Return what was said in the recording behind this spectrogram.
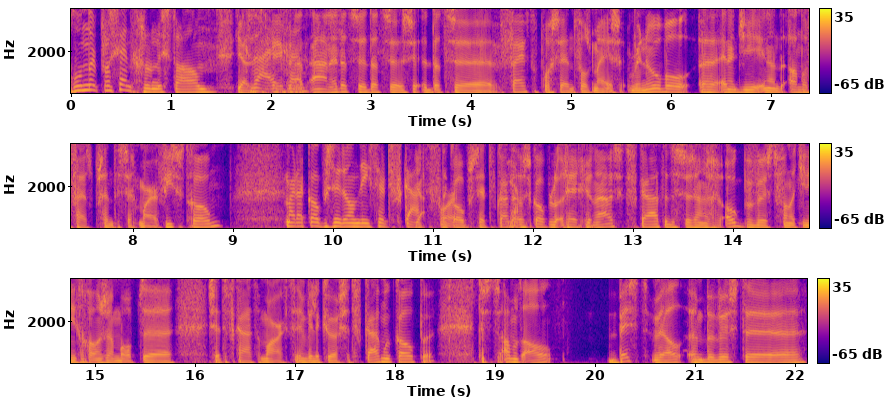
100% groene stroom Ja, dus ze geven inderdaad aan hè, dat, ze, dat, ze, dat ze 50% volgens mij is renewable eh, energy... en de andere 50% is zeg maar vieze stroom. Maar daar kopen ze dan die certificaten Ja, voor. dan kopen ze certificaten. Ja. Ze kopen regionale certificaten. Dus ze zijn zich ook bewust van dat je niet gewoon zomaar op de certificatenmarkt... een willekeurig certificaat moet kopen. Dus het is allemaal al best wel een bewuste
